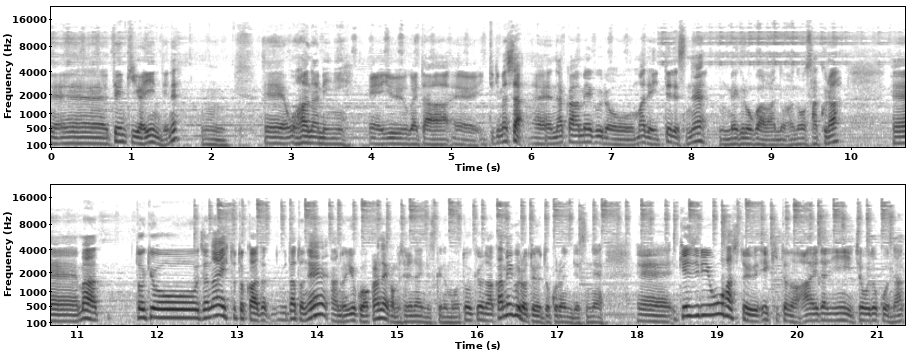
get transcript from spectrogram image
えー天気がいいんでね、うん。えーお花見に、えー夕方、えー行ってきました、えー中目黒まで行ってですね目黒川のあの桜、えーまあ東京じゃない人とかだとねあのよくわからないかもしれないんですけども東京の中目黒というところにですね、えー池尻大橋という駅との間にちょうどこうな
